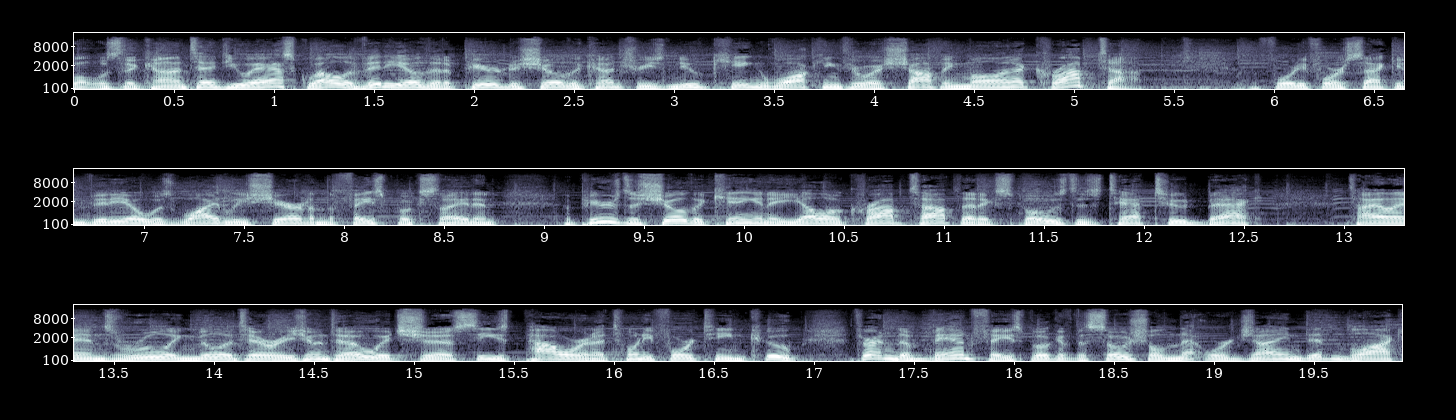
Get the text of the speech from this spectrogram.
What was the content, you ask? Well, a video that appeared to show the country's new king walking through a shopping mall in a crop top. The 44 second video was widely shared on the Facebook site and appears to show the king in a yellow crop top that exposed his tattooed back. Thailand's ruling military junta, which uh, seized power in a 2014 coup, threatened to ban Facebook if the social network giant didn't block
